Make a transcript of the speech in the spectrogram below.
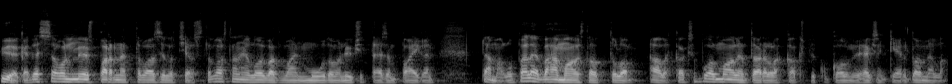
Hyökätessä on myös parannettavaa, sillä Chelsea vastaan he loivat vain muutaman yksittäisen paikan. Tämä lupailee vähän maalista ottelua. Alle 2,5 maalin tarjolla 2,39 kertoimella.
